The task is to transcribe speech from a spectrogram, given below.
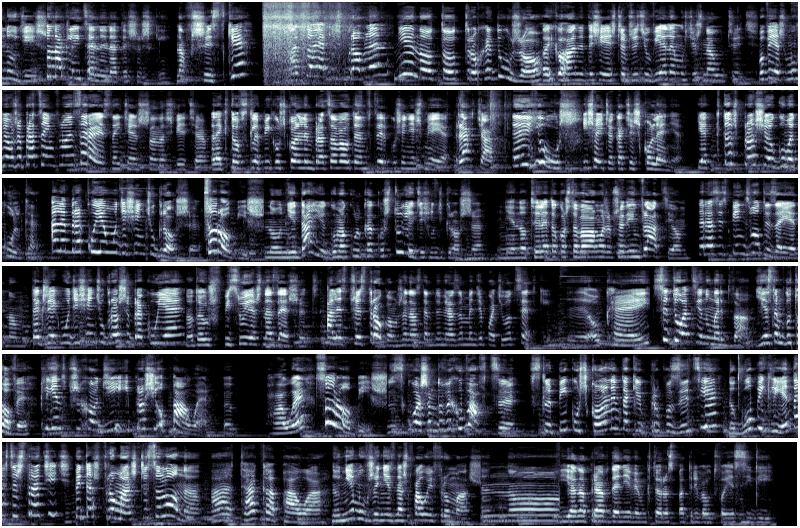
się nudzisz, to naklej ceny na te szyszki. Na wszystkie? A co, jakiś problem? Nie no, to trochę dużo. Oj, kochany, ty się jeszcze w życiu wiele musisz nauczyć. Bo wiesz, mówią, że praca influencera jest najcięższa na świecie. Ale kto w sklepiku szkolnym pracował, ten w cyrku się nie śmieje. Rachcia, y, już! Dzisiaj czekacie szkolenie. Jak ktoś prosi o gumę kulkę, brakuje mu 10 groszy. Co robisz? No nie daję, guma kulka kosztuje 10 groszy. Nie no, tyle to kosztowała może przed inflacją. Teraz jest 5 zł za jedną. Także jak mu 10 groszy brakuje, no to już wpisujesz na zeszyt. Ale z przestrogą, że następnym razem będzie płacił odsetki. Yy, Okej. Sytuacja numer dwa. Jestem gotowy. Klient przychodzi i prosi o pałę. Yy, Pałę? Co robisz? Zgłaszam do wychowawcy. W sklepiku szkolnym takie propozycje? No głupi klienta chcesz stracić? Fromaż czy solona? A, taka pała. No nie mów, że nie znasz pały fromaż. No, ja naprawdę nie wiem, kto rozpatrywał twoje CV.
